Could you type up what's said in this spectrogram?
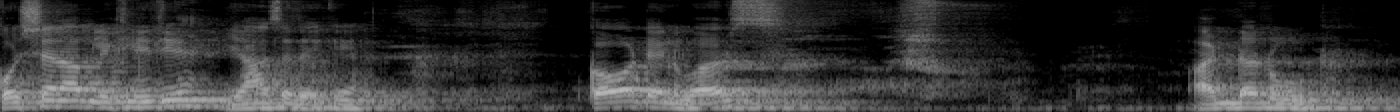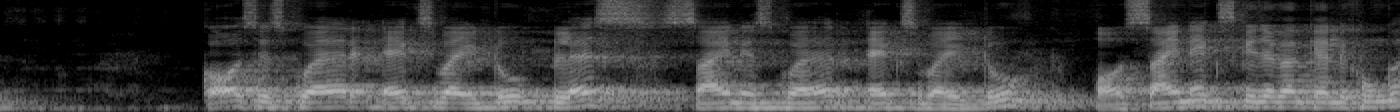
क्वेश्चन आप लिख लीजिए, यहाँ से देखिए cot inverse under root cos square x by two plus sine square x by two और साइन एक्स की जगह क्या लिखूँगा?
